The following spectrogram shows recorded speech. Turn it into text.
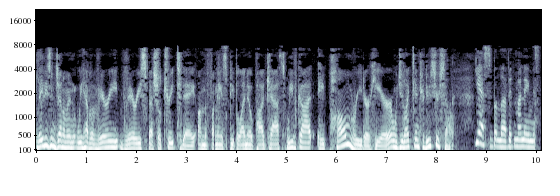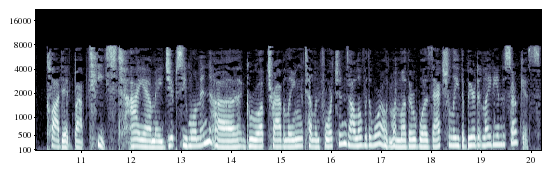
Ladies and gentlemen, we have a very, very special treat today on the Funniest People I Know podcast. We've got a palm reader here. Would you like to introduce yourself? Yes, beloved. My name is Claudette Baptiste. I am a gypsy woman. Uh, grew up traveling, telling fortunes all over the world. My mother was actually the bearded lady in the circus.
